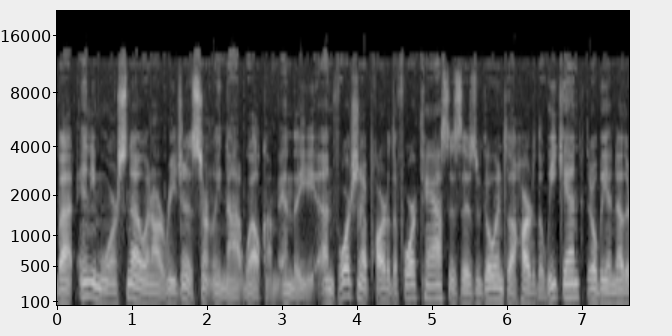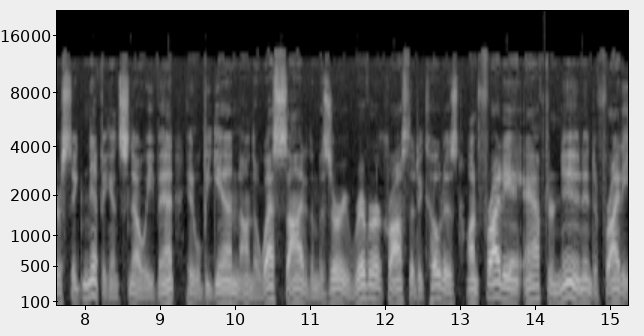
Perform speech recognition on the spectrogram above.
But any more snow in our region is certainly not welcome, and the unfortunate part of the forecast is as we go into the heart of the weekend, there will be another significant snow event. It will begin on the west side of the Missouri River across the Dakotas on Friday afternoon into Friday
